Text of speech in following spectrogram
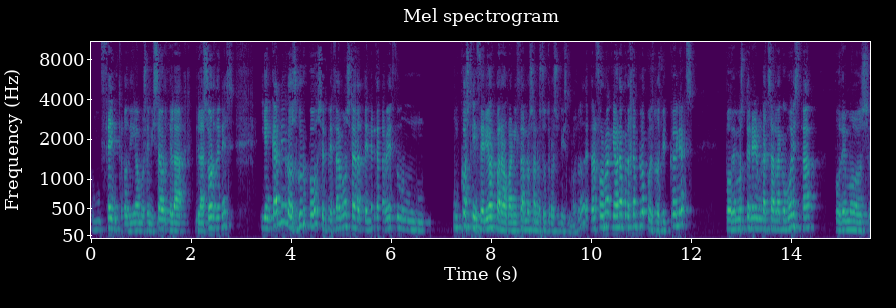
un centro, digamos, emisor de, las órdenes, y en cambio los grupos empezamos a tener cada vez un, coste inferior para organizarnos a nosotros mismos. De tal forma que ahora, por ejemplo, pues los bitcoiners podemos tener una charla como esta, podemos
